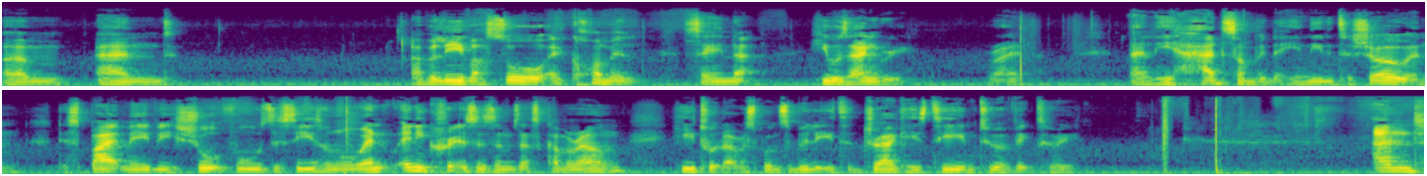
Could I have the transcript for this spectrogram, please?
um, and I believe I saw a comment saying that he was angry, right? And he had something that he needed to show, and despite maybe shortfalls this season or any criticisms that's come around, he took that responsibility to drag his team to a victory. And,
